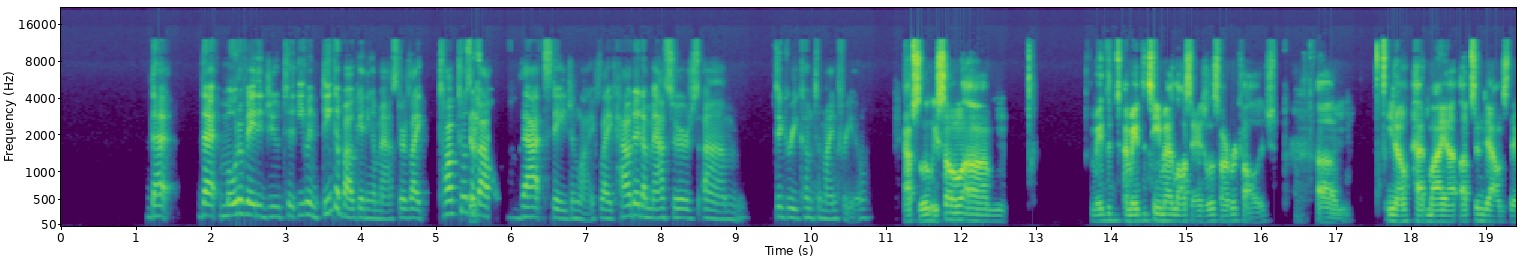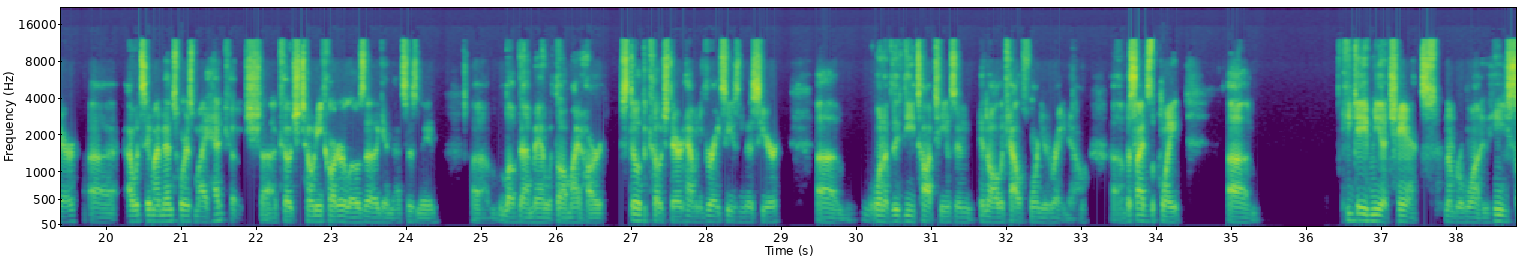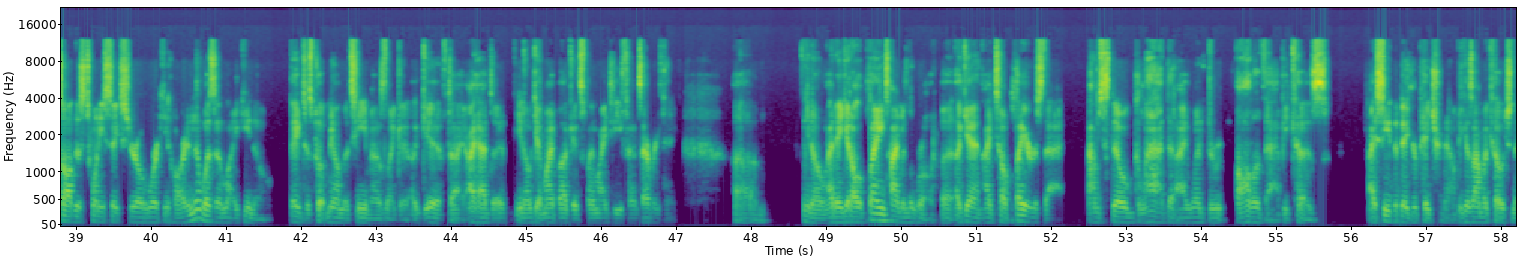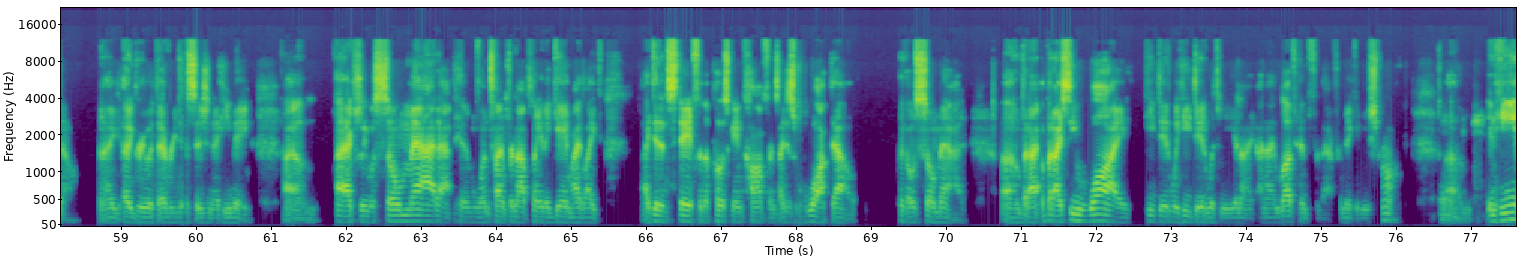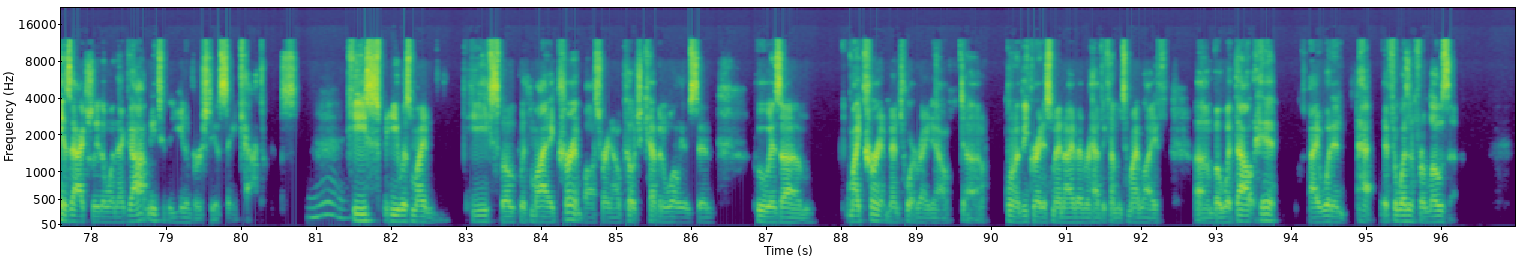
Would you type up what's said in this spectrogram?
that that motivated you to even think about getting a master's? Like talk to us yes. about that stage in life. Like how did a master's um degree come to mind for you? Absolutely. So um I made the I made the team at Los Angeles Harbor College. Um, you know, had my uh, ups and downs there. Uh, I would say my mentor is my head coach, uh, Coach Tony Carter Loza. Again, that's his name. Um, love that man with all my heart. Still the coach there and having a great season this year. Um, one of the, the, top teams in in all of California right now. Uh, besides the point, um, he gave me a chance. Number one, he saw this 26 year old working hard, and it wasn't like you know they just put me on the team as like a, a gift. I, I, had to you know get my buckets, play my defense, everything. Um, you know, I didn't get all the playing time in the world, but again, I tell players that I'm still glad that I went through all of that because I see the bigger picture now because I'm a coach now, and I, I agree with every decision that he made. Um, I actually was so mad at him one time for not playing a game. I like, I didn't stay for the post game conference. I just walked out. Like I was so mad. Um, but I, but I see why he did what he did with me, and I and I love him for that for making me strong. Um, and he is actually the one that got me to the University of St. Katherine's. Mm. He he was my he spoke with my current boss right now, Coach Kevin Williamson, who is um, my current mentor right now. Uh, one of the greatest men I've ever had to come into my life. Um, but without him, I wouldn't. Ha- if it wasn't for Loza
